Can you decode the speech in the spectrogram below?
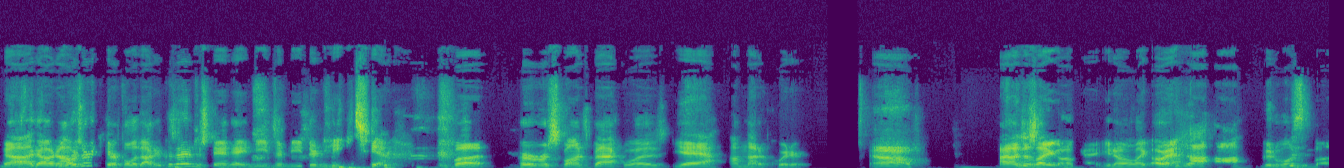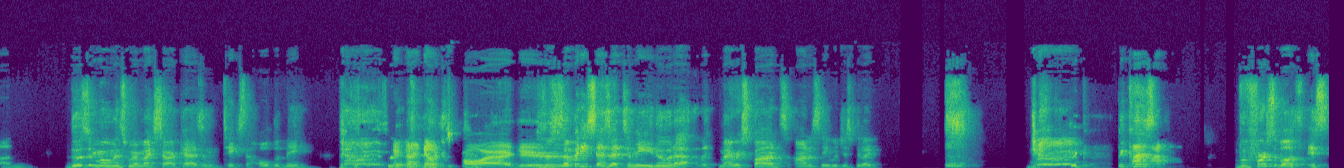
No, no, no. I was very careful about it because I understand. Hey, needs are needs are needs. Yeah, but her response back was, "Yeah, I'm not a quitter." Oh, I was just like, okay, you know, like, all right, ha ha, good one. But those are moments where my sarcasm takes a hold of me. I know it's hard, dude. If somebody says that to me, you know what? I, like my response, honestly, would just be like, because, but first of all, it's, it's,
